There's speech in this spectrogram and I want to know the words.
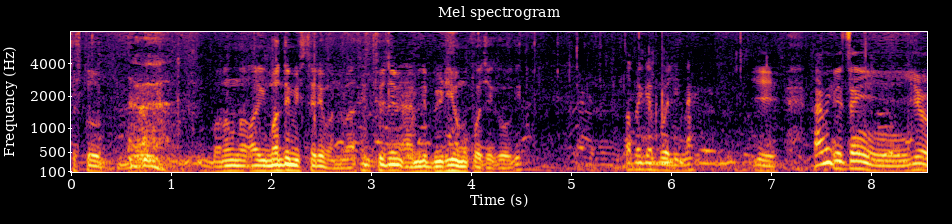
जस्तो भनौँ न अघि मध्यम स्तरीय भन्नुभएको थियो त्यो चाहिँ हामीले भिडियोमा खोजेको हो कि? तपाईँकै बोलीमा। ए हामीले चाहिँ यो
